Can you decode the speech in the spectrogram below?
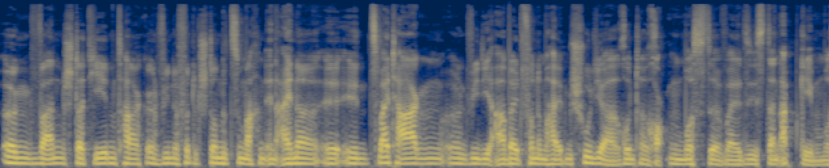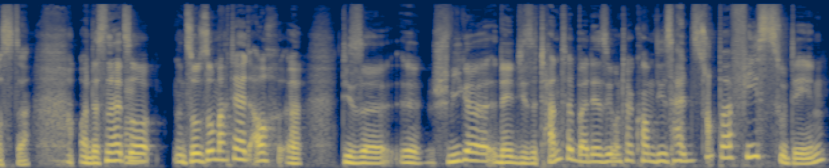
irgendwann statt jeden Tag irgendwie eine Viertelstunde zu machen, in einer, äh, in zwei Tagen irgendwie die Arbeit von einem halben Schuljahr runterrocken musste, weil sie es dann ab abgeben musste. Und das sind halt mhm. so, und so, so macht er halt auch äh, diese äh, Schwieger, nee, diese Tante, bei der sie unterkommen, die ist halt super fies zu denen.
